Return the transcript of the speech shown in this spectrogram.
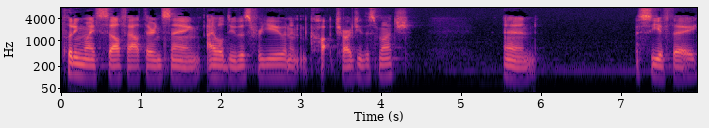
putting myself out there and saying, I will do this for you and charge you this much, and see if they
